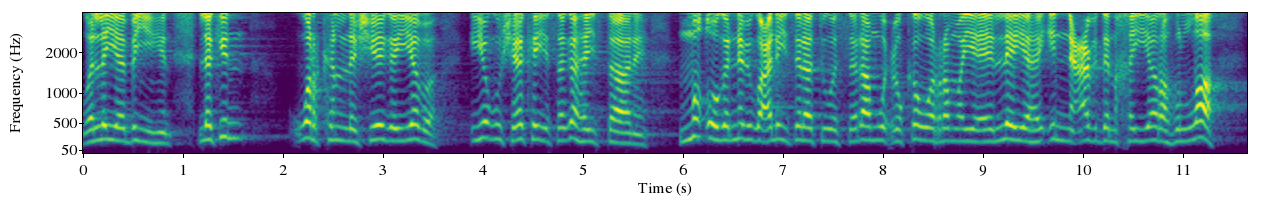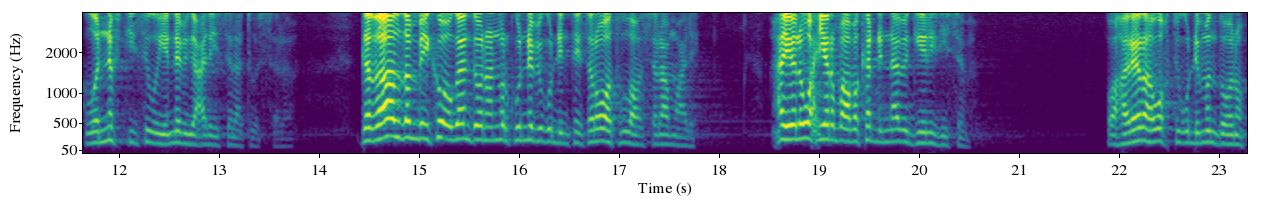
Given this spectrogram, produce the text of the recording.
waa la yaaban yihiin. Laakiin warkan la sheegayaba iyagu sheekay isaga haystaane ma oga nebigu calayhi salaatu wasalaam wuxuu ka warramaya ee leeyahay ina cabdan khayarahu allah. Waa naftiisa weeye nebiga calayhi salaatu wasalaam gadaal danbay ka ogaan doonaan markuu nebigu dhintay salawaatu ullah wasalaamu caleyh maxaa yeele wax yar ka dhinnaaba geeridiisaba. Oo hareeraha wakhtigu dhiman doono.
